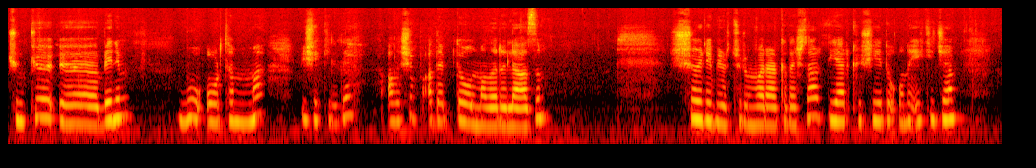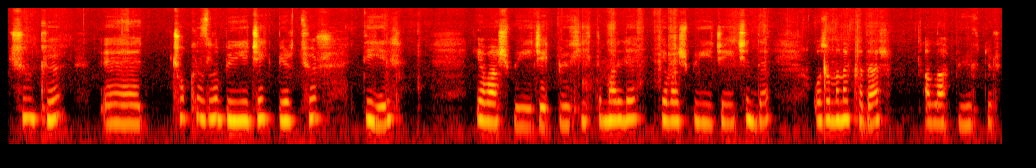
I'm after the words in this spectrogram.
Çünkü e, benim bu ortamıma bir şekilde alışıp adapte olmaları lazım. Şöyle bir türüm var arkadaşlar. Diğer köşeye de onu ekeceğim. Çünkü e, çok hızlı büyüyecek bir tür değil. Yavaş büyüyecek büyük ihtimalle. Yavaş büyüyeceği için de o zamana kadar Allah büyüktür.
